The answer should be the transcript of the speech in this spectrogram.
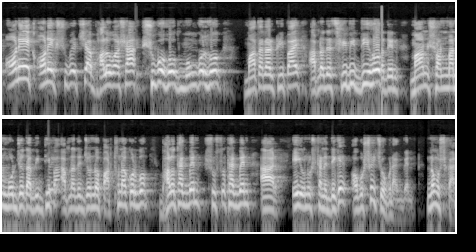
অনেক অনেক শুভেচ্ছা, ভালোবাসা। শুভ হোক, মঙ্গল হোক। মাতারার কৃপায় আপনাদের শ্রীবৃদ্ধি হোক তাদের মান, সম্মান, মর্যাদা বৃদ্ধি পাক। আপনাদের জন্য প্রার্থনা করব। ভালো থাকবেন, সুস্থ থাকবেন, আর এই অনুষ্ঠানের দিকে অবশ্যই চোখ রাখবেন। নমস্কার।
